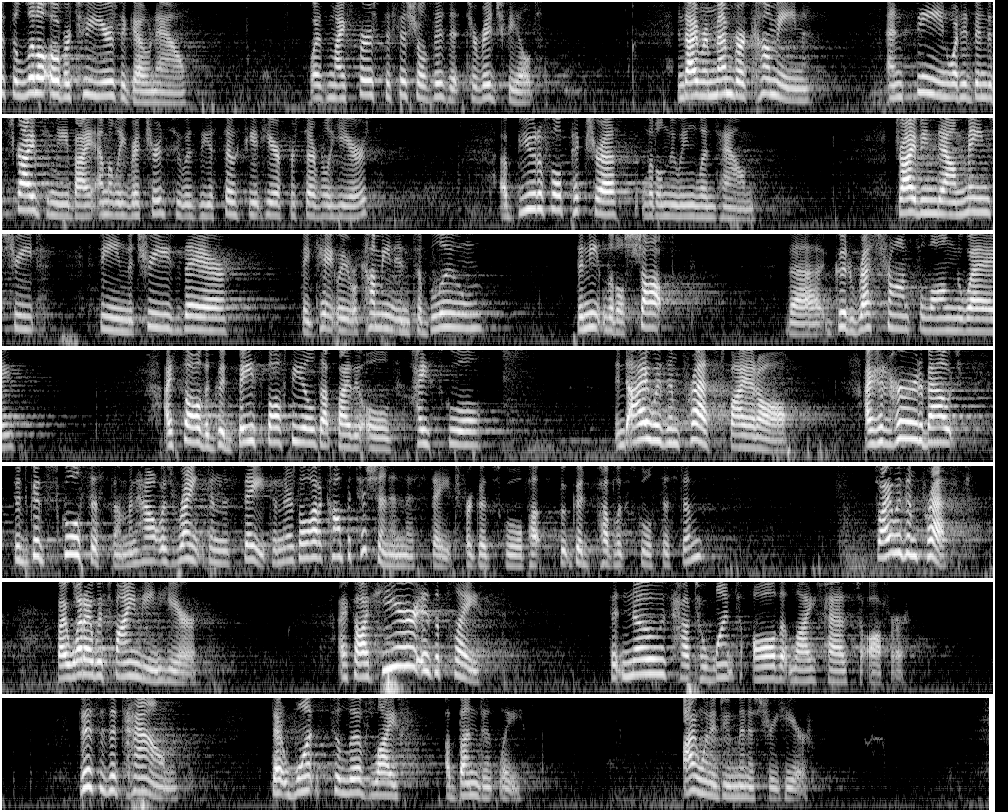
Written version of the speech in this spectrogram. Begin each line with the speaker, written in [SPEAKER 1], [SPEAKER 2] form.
[SPEAKER 1] just a little over two years ago now, was my first official visit to Ridgefield. And I remember coming and seeing what had been described to me by Emily Richards, who was the associate here for several years a beautiful, picturesque little New England town. Driving down Main Street, seeing the trees there, they, came, we were coming into bloom, the neat little shops, the good restaurants along the way. I saw the good baseball field up by the old high school, and I was impressed by it all. I had heard about the good school system and how it was ranked in the state, and there's a lot of competition in this state for good, school, pu- good public school systems. So I was impressed by what I was finding here. I thought, here is a place that knows how to want all that life has to offer. This is a town that wants to live life abundantly. I want to do ministry here.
